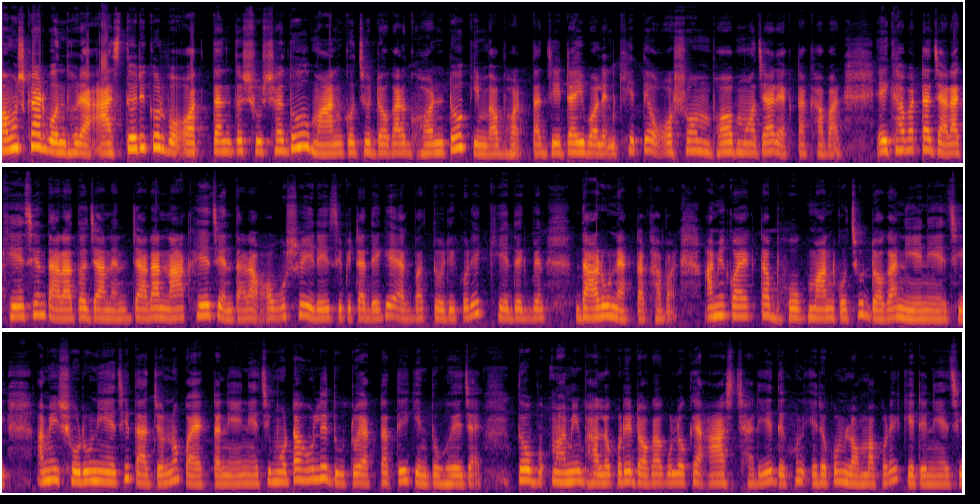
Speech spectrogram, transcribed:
নমস্কার বন্ধুরা, আজ তৈরি করব অত্যন্ত সুস্বাদু মান কচুর ডগার ঘন্ট কিংবা ভর্তা, যেটাই বলেন, খেতে অসম্ভব মজার একটা খাবার। এই খাবারটা যারা খেয়েছেন, তারা তো জানেন, যারা না খেয়েছেন, তারা অবশ্যই এই রেসিপিটা দেখে একবার তৈরি করে খেয়ে দেখবেন, দারুণ একটা খাবার। আমি কয়েকটা ভোগ মান কচুর ডগা নিয়ে নিয়েছি। আমি সরু নিয়েছি, তার জন্য কয়েকটা নিয়ে নিয়েছি। মোটা হলে দুটো একটাতেই কিন্তু হয়ে যায়। তো আমি ভালো করে ডগাগুলোকে আঁশ ছাড়িয়ে দেখুন, এরকম লম্বা করে কেটে নিয়েছি।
